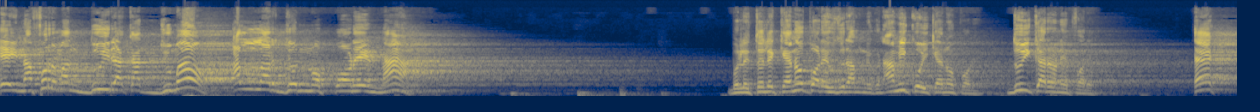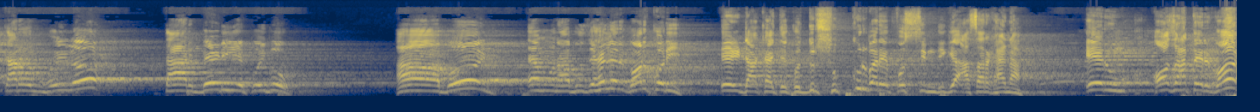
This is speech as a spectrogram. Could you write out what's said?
এই নাফরমান দুই রাকাত জুমাও আল্লাহর জন্য পড়ে না। বলে, তাহলে কেন পড়ে হুজুর? কোন আমি কই কেন পড়ে? দুই কারণে পড়ে। এক কারণ হইল, তার বেরিয়ে কইব, আ বোন, এমন আবু জেহেলের ঘর করি, এই ডাকাইতে কদ্দুর শুক্রবারে পশ্চিম দিকে আসার খায় না। এরুম অজাতের ঘর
